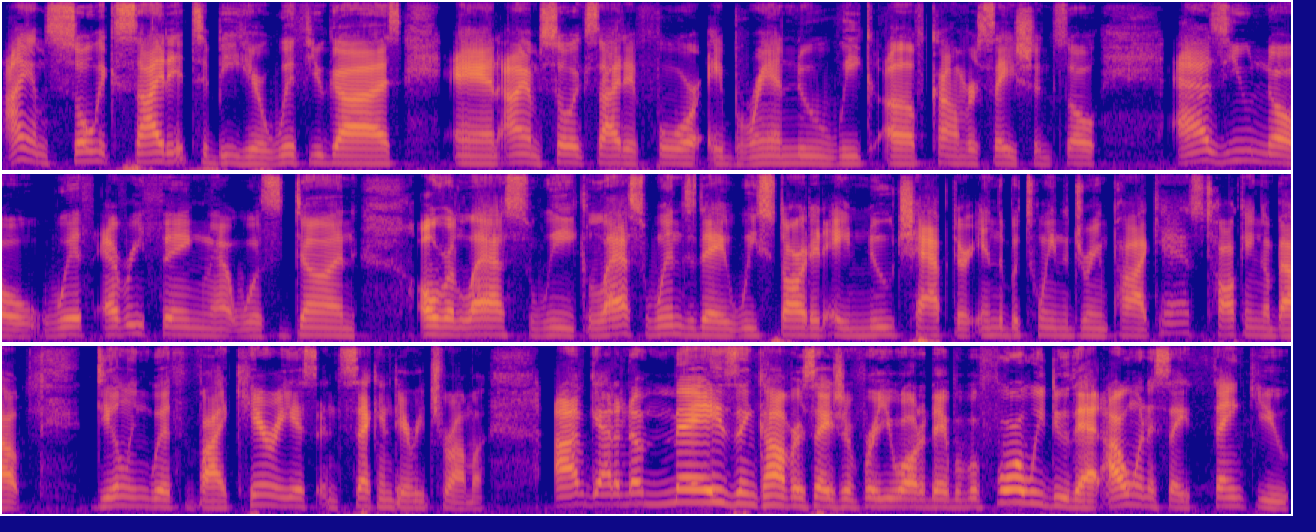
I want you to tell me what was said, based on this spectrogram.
I am so excited to be here with you guys, and I am so excited for a brand new week of conversation. So, as you know, with everything that was done over last week, last Wednesday, we started a new chapter in the Between the Dream podcast talking about dealing with vicarious and secondary trauma. I've got an amazing conversation for you all today. But before we do that, I want to say thank you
